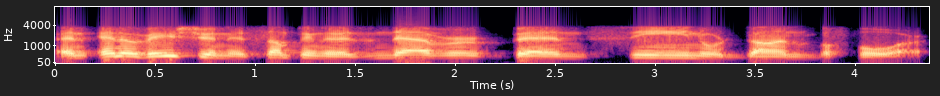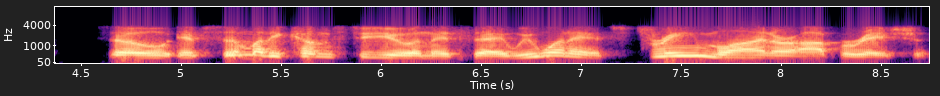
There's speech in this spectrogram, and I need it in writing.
And innovation is something that has never been seen or done before. So if somebody comes to you and they say, we want to streamline our operation,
